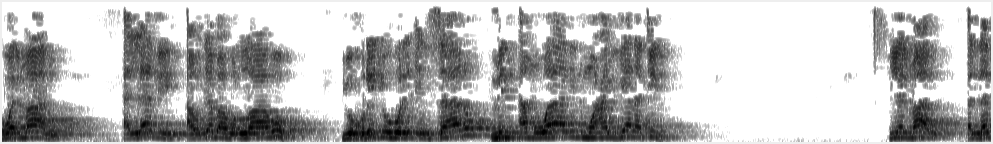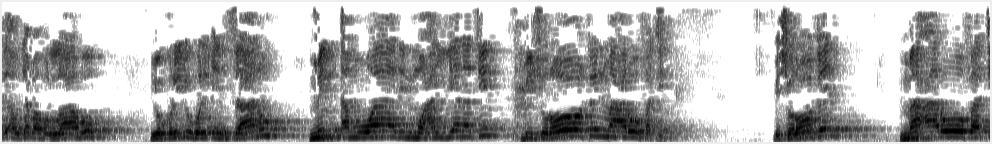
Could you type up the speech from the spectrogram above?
هو المال الذي أوجبه الله. يخرجه الإنسان من أموال معينة. هي المال الذي أوجبه الله. يخرجه الإنسان من أموال معينة بشروط معروفة. بشروط معروفة.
